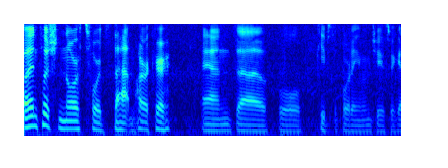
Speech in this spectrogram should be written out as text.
Go ahead and push north towards that marker, and uh, we'll keep supporting MMG as we go.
